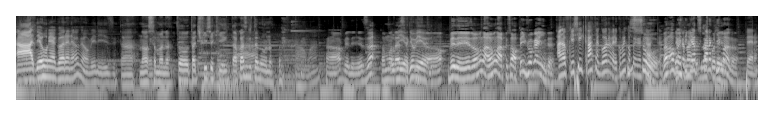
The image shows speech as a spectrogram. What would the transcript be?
Ah, deu ruim agora, né, Gão? Beleza. Tá, nossa, mano. Tô, tá difícil aqui, hein? Tá quase Ah. gritando Uno. Calma. Tá, beleza. Vamos mandar essa aqui, então. Beleza, vamos lá, vamos lá, pessoal. Tem jogo ainda. Ah, não, eu fiquei sem carta agora, velho. Como é que eu pego Isso. a carta? Vai lá, Gão. Tem que ganhar dos caras aqui, mano. Pera.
